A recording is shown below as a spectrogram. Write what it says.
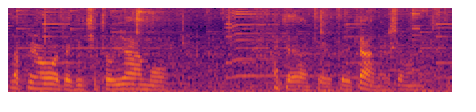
La prima volta che ci troviamo anche davanti alle telecamere, siamo onesti.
